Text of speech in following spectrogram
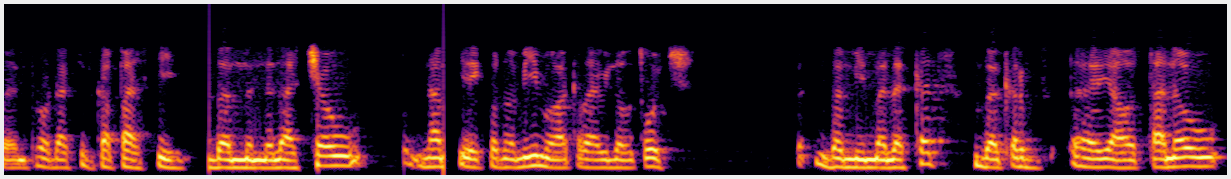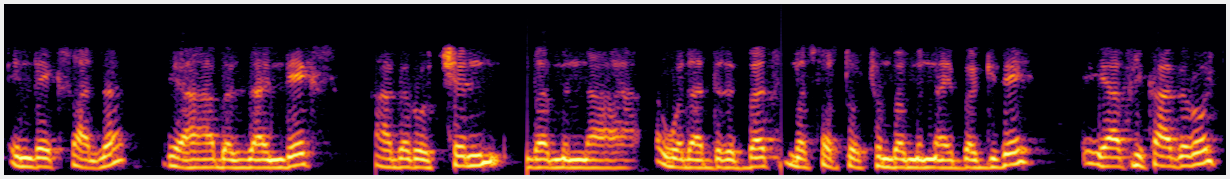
ወይም productive capacity በምንላቸው እና የኢኮኖሚ መዋቅራዊ ለውጦች በሚመለከት በቅርብ ያወጣነው index አለ። ያ በዛ index ሀገሮችን በምናወዳድርበት መስፈርቶቹን በምናይበት ጊዜ የአፍሪካ ሀገሮች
